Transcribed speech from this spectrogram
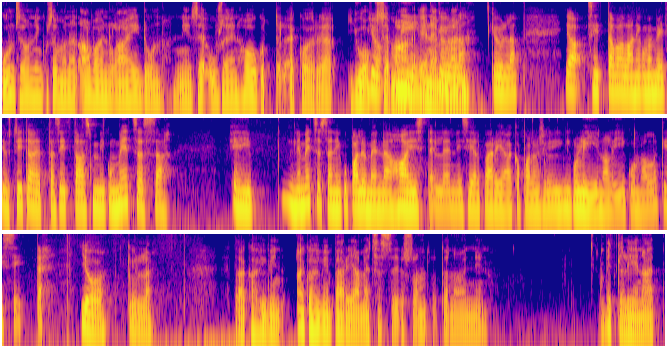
kun se on niin kuin semmoinen avoin laidun, niin se usein houkuttelee koiria juoksemaan jo, niin, enemmän. Kyllä, kyllä. Ja sitten tavallaan niin mä mietin just sitä, että sitten taas niin kuin metsässä ei, ne metsässä niin kuin paljon mennään haistellen, niin siellä pärjää aika paljon sillä niin kuin liinaliikunnallakin sitten. Joo, kyllä. Että aika hyvin, aika hyvin pärjää metsässä, jos on tota noin, niin pitkä liina, että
